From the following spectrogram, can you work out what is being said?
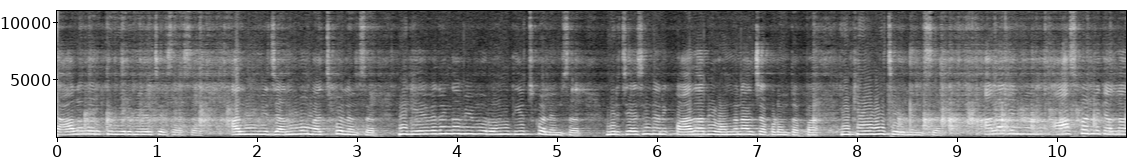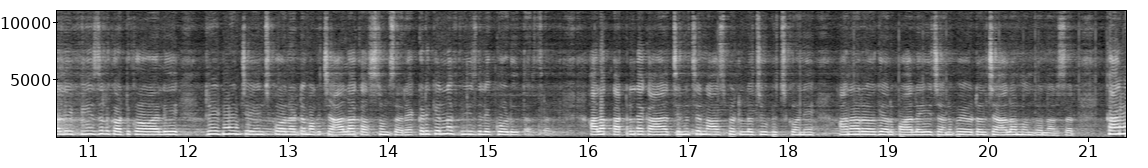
చాలా వరకు మీరు మేలు చేశారు సార్. అది మేము ఈ జన్మలో మర్చిపోలేము సార్. మీకు ఏ విధంగా మేము రుణం తీర్చుకోలేము సార్. మీరు చేసిన దానికి పాదాభి వందనాలు చెప్పడం తప్ప ఇంకేమీ చేయలేము సార్. అలాగే మేము హాస్పిటల్కి వెళ్ళాలి ఫీజులు కట్టుకోవాలి ట్రీట్మెంట్ చేయించుకోవాలంటే మాకు చాలా కష్టం సార్. ఎక్కడికి వెళ్ళినా ఫీజులు ఎక్కువ అడుగుతారు సార్. అలా కట్టలేక చిన్న చిన్న హాస్పిటల్లో చూపించుకొని అనారోగ్యాలు పాలయ్యి చనిపోయేటోళ్ళు చాలామంది ఉన్నారు సార్. కానీ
